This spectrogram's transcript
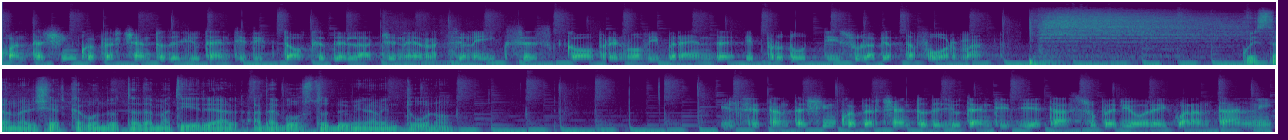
55% degli utenti TikTok della generazione X scopre nuovi brand e prodotti sulla piattaforma. Questa è una ricerca condotta da Material ad agosto 2021. il 75% degli utenti di età superiore ai 40 anni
